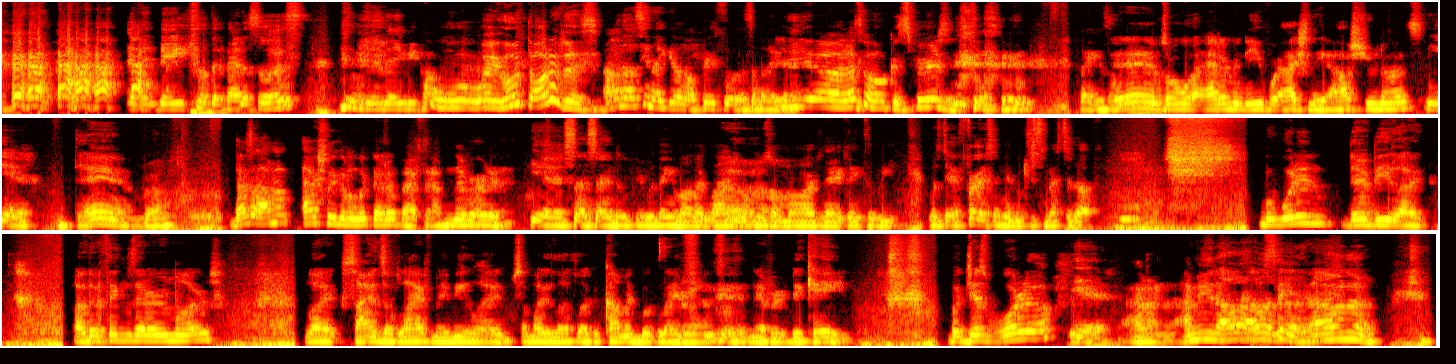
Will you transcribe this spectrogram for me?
then they killed the dinosaurs and then they we probably Wait, who thought of this? I don't know, I've seen like you know, on Facebook or something like that. Yeah, that's a whole conspiracy. like it's Damn, so what? Adam and Eve were actually astronauts? yeah. Damn, bro. That's I'm actually gonna look that up after. I've never heard of it. Yeah, it's something, something new people thinking about like why we was on Mars and everything because we was there first and then we just messed it up. But wouldn't there be like other things that are in Mars? Like signs of life, maybe like somebody left like a comic book laying around that never decayed. But just water though, Yeah. I don't know. I mean, I'll, I'll see. know. I don't know,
